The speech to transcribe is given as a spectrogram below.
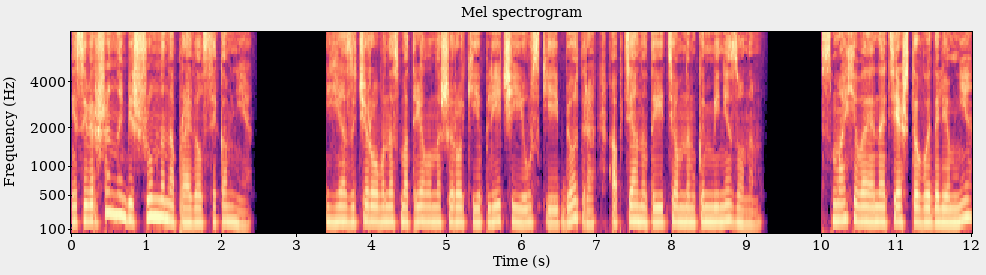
и совершенно бесшумно направился ко мне. Я зачарованно смотрела на широкие плечи и узкие бедра, обтянутые темным комбинезоном. Смахивая на те, что выдали мне,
